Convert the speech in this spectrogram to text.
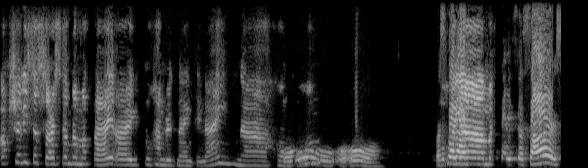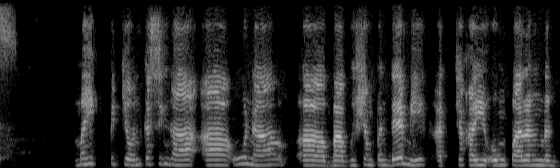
Actually, sa SARS ang namatay ay 299 na Hong Kong. Oo, oo, oo. Mas marami kaya, sa SARS mahigpit yon kasi nga uh, una uh, bago siyang pandemic at saka yung parang nag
